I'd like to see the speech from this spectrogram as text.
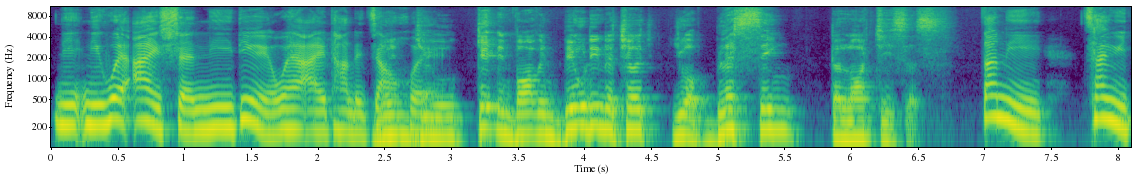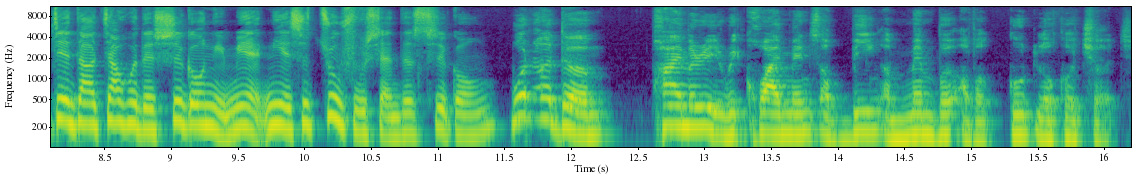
你你会爱神，你一定也会爱他的教 When 会。 you get involved in building the church, you are blessing the Lord Jesus. 当你参与建造教会的事工里面，你也是祝福神的事工。 What are the primary requirements of being a member of a good local church?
